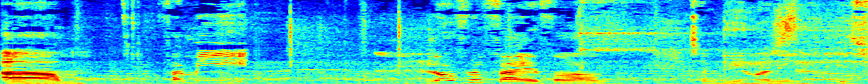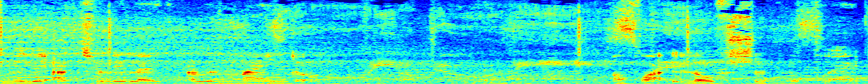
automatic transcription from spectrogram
Um, for me, love revival to me, honey, is really actually like a reminder of what love should look like,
